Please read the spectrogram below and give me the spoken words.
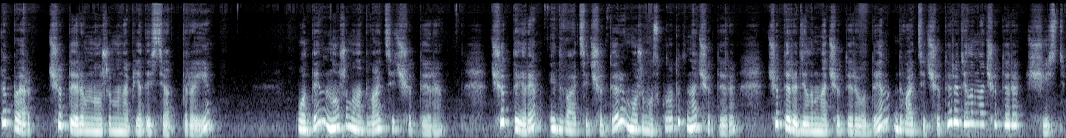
Тепер 4 множимо на 53. 1 множимо на 24. 4 і 24 можемо скоротити на 4. 4 ділимо на 4 1, 24 ділимо на 4 6.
